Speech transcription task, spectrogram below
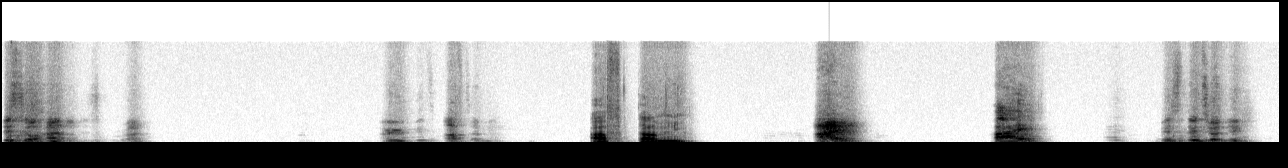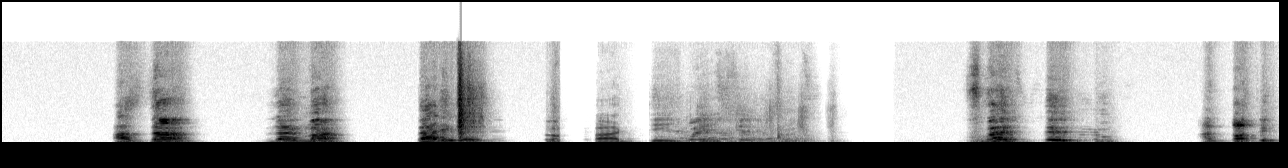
Place your hand on this Quran. And repeat after me. After me. I Hi, may state your name. Hassan Sulaiman Badegesi. Badege. Swear to say the truth And nothing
